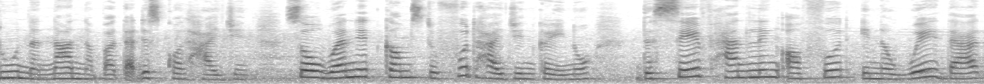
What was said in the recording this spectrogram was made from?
luna nanaba that is called hygiene. So when it comes to food hygiene kaino the safe handling of food in a way that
